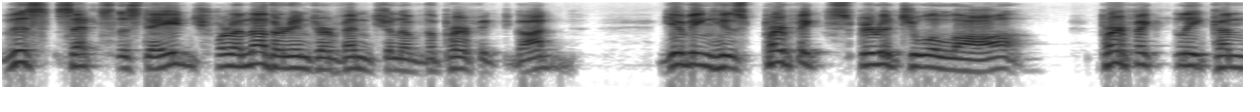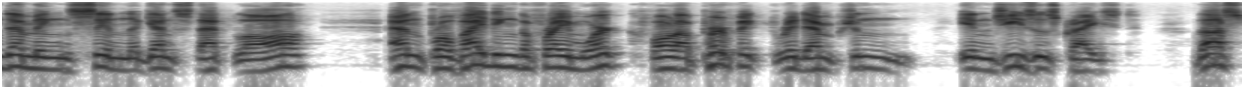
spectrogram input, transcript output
This sets the stage for another intervention of the perfect God, giving his perfect spiritual law, perfectly condemning sin against that law, and providing the framework for a perfect redemption in Jesus Christ, thus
